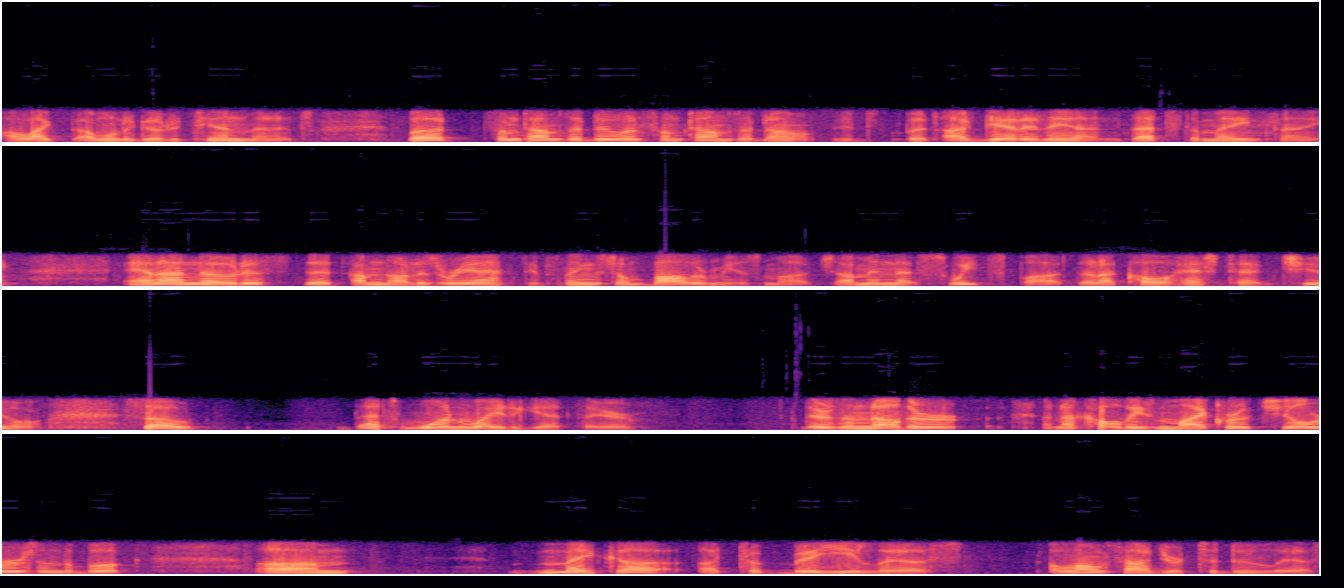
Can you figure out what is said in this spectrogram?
I like I want to go to ten minutes, but sometimes I do and sometimes I don't. It, but I get it in. That's the main thing. And I notice that I'm not as reactive. Things don't bother me as much. I'm in that sweet spot that I call hashtag chill. So that's one way to get there. There's another, and I call these micro chillers in the book. Um, make a, a to be list alongside your to do list.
